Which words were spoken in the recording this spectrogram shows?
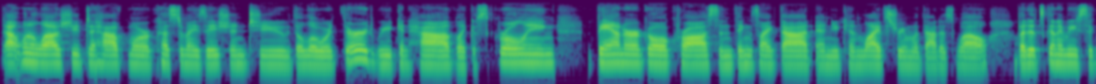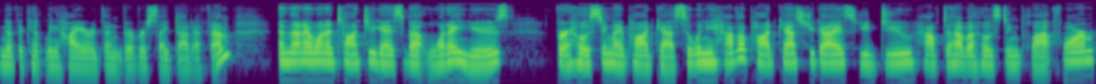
That one allows you to have more customization to the lower third, where you can have like a scrolling banner go across and things like that. And you can live stream with that as well. But it's going to be significantly higher than Riverside.fm. And then I want to talk to you guys about what I use for hosting my podcast. So, when you have a podcast, you guys, you do have to have a hosting platform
